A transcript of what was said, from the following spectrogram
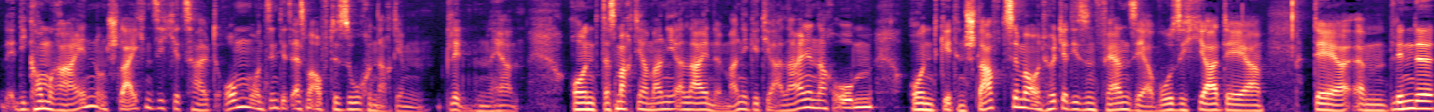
die kommen rein und schleichen sich jetzt halt rum und sind jetzt erstmal auf der Suche nach dem blinden Herrn. Und das macht ja Manny alleine. Manny geht ja alleine nach oben und geht ins Schlafzimmer und hört ja diesen Fernseher, wo sich ja der, der ähm, Blinde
